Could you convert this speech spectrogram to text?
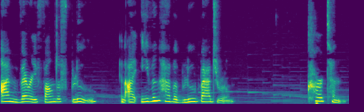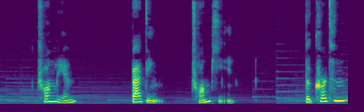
I'm very fond of blue, and I even have a blue bedroom. Curtain 窗帘，bedding 床品。The curtain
